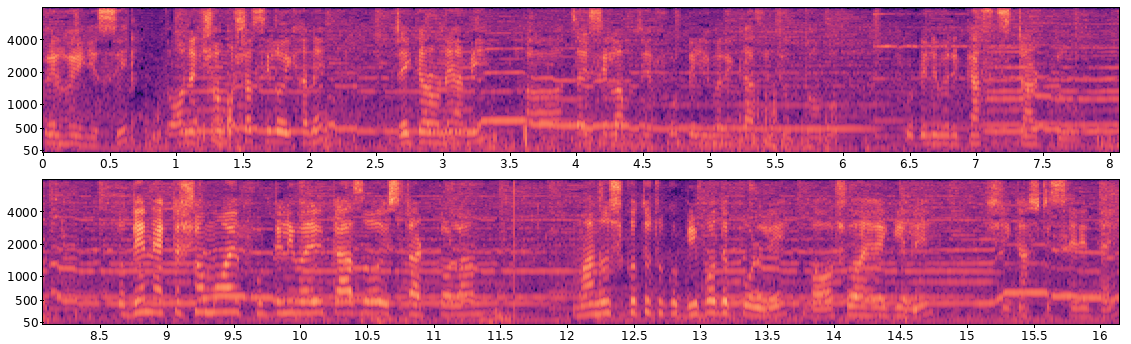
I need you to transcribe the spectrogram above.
বের হয়ে গেছি। তো অনেক সমস্যা ছিল ওইখানে। যেই কারণে আমি চাইছিলাম যে ফুড ডেলিভারির কাজে যুক্ত হব। ফুড ডেলিভারির কাজ স্টার্ট করব। তো দেন একটা সময় ফুড ডেলিভারির কাজও স্টার্ট করলাম। মানুষ কতটুকু বিপদে পড়লে বা অসহায় হয়ে গেলে সেই কাজটি ছেড়ে দেয়।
